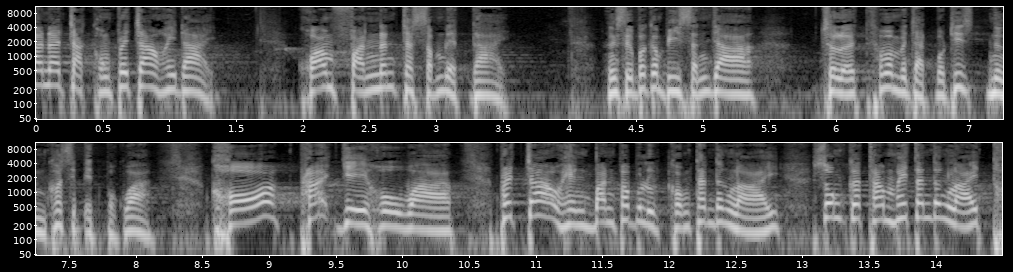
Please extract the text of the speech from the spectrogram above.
อาณาจักรของพระเจ้าให้ได้ ความฝันนั้นจะสำเร็จได้ หนังสือพระคัมภีร์สัญญาเฉลยธรรมบัญญัติบทที่หนึ่งข้อสิบอกว่า ขอพระเยโฮวา พระเจ้าแห่งบรรพบุรุษของท่านทั้งหลาย ทรงกระทำให้ท่านทั้งหลาย ท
